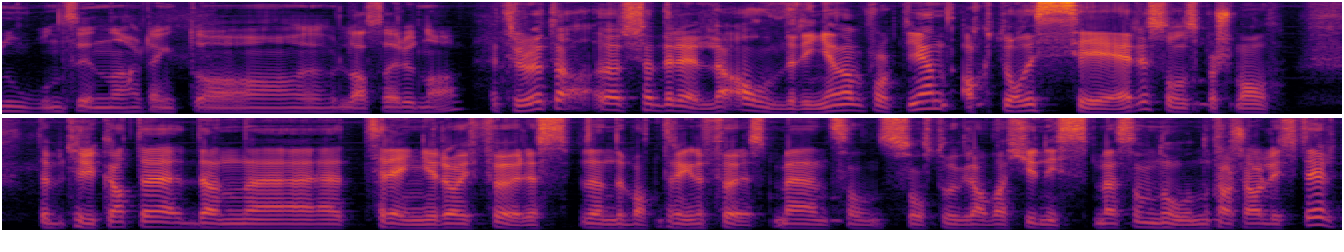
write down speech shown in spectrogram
noensinne har tenkt å la seg runde av? Jeg tror at den generelle aldringen av befolkningen aktualiserer sånne spørsmål. Det betyr ikke at den, eh, føres, den debatten trenger å føres med en sånn, så stor grad av kynisme som noen kanskje har lyst til.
